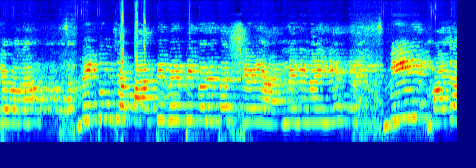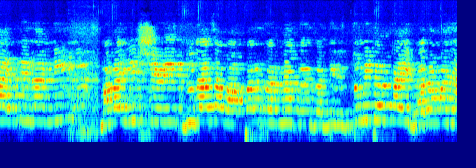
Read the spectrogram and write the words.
हे बघा मी तुमच्या पार्टी बिर्टी करिता शेळी आणलेली नाहीये. मी माझ्या आईवडिलांनी मला ही शेळी दुधाचा वापर करण्याकरिता दिली. तुम्ही तर काही घरामध्ये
